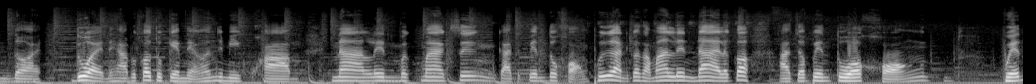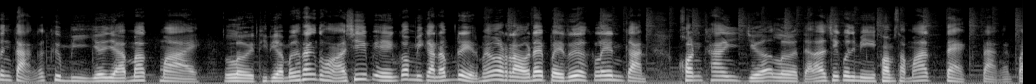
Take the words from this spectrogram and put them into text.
Android ด้วยนะครับ แล้วก็ตัวเกมเนี่ยมันจะมีความน่าเล่นมาก ๆ ซึ่งอาจจะเป็นตัวของเพื่อนก็สามารถเล่นได้ แล้วก็อาจจะเป็นตัวของเควสต์ต่างๆ ก็คือมีเยอะแยะมากมาย เลยทีเดียวแม้กระทั่งตัวของอาชีพเองก็มีการอัปเดตให้ว่าเราได้ไปเลือกเล่นกันค่อนข้างเยอะเลย แต่ละอาชีพก็จะมีความสามารถแตกต่างกันไป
